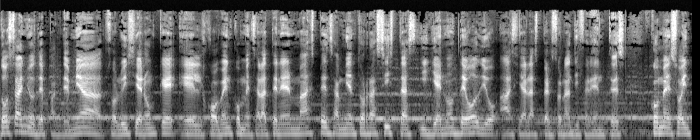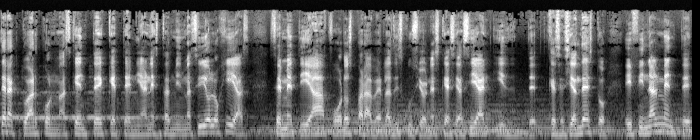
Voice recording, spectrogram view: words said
dos años de pandemia solo hicieron que el joven comenzara a tener más pensamientos racistas y llenos de odio hacia las personas diferentes. Comenzó a interactuar con más gente que tenían estas mismas ideologías, se metía a foros para ver las discusiones que se hacían y que se hacían de esto y finalmente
